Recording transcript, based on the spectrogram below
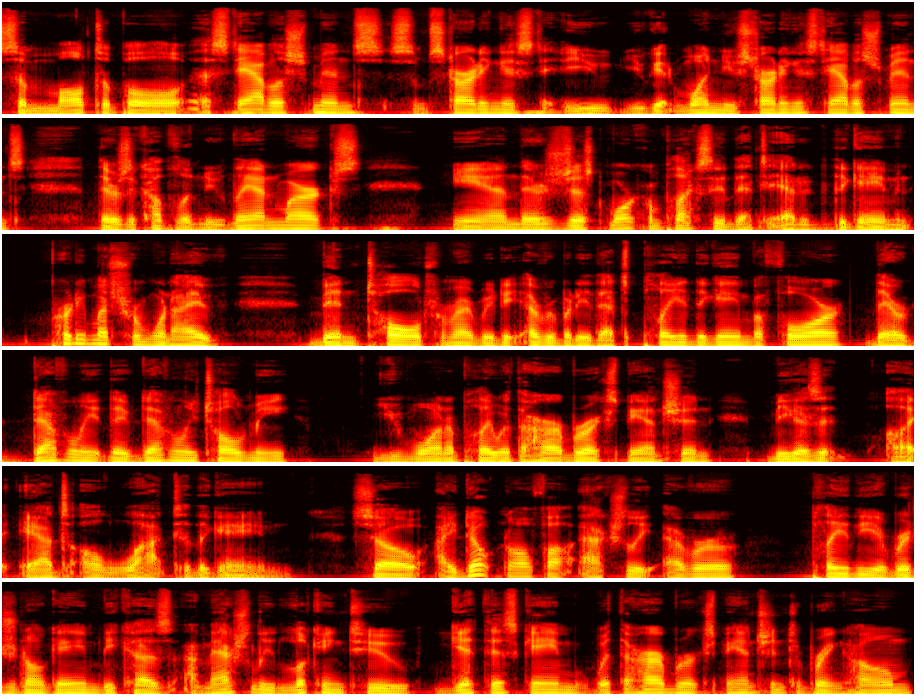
some multiple establishments, some starting est- you you get one new starting establishments. There's a couple of new landmarks, and there's just more complexity that's added to the game. And pretty much from what I've been told from everybody everybody that's played the game before, they're definitely they've definitely told me you want to play with the Harbor expansion because it uh, adds a lot to the game. So I don't know if I'll actually ever play the original game because I'm actually looking to get this game with the Harbor expansion to bring home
